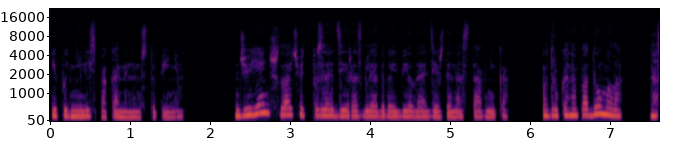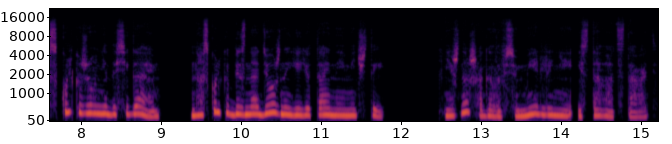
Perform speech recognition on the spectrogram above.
и поднялись по каменным ступеням. Джуянь шла чуть позади, разглядывая белые одежды наставника. Вдруг она подумала, Насколько же он недосягаем? Насколько безнадежны ее тайные мечты? Княжна шагала все медленнее и стала отставать.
